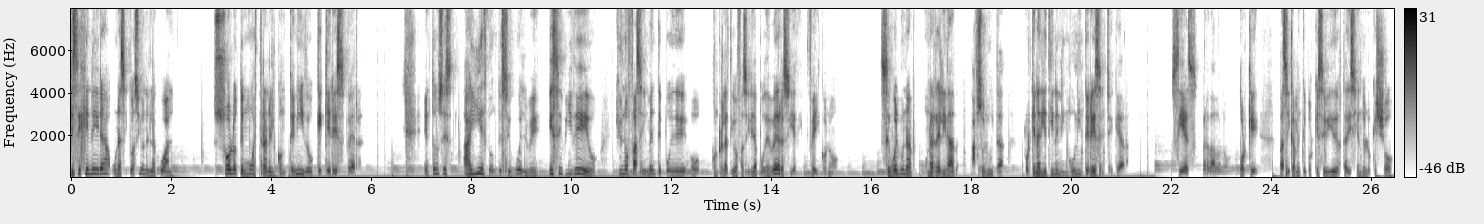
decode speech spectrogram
Que se genera una situación en la cual solo te muestran el contenido que querés ver. Entonces ahí es donde se vuelve ese video que uno fácilmente puede, o con relativa facilidad puede ver si es fake o no, se vuelve una, una realidad absoluta porque nadie tiene ningún interés en chequear si es verdad o no. ¿Por qué? Básicamente porque ese video está diciendo lo que yo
